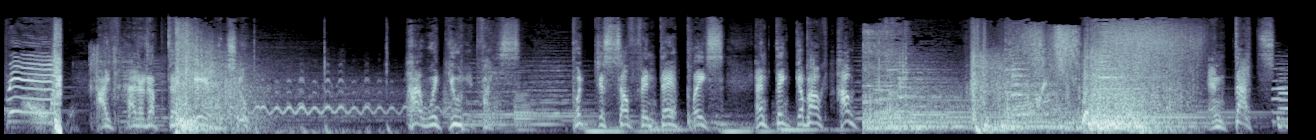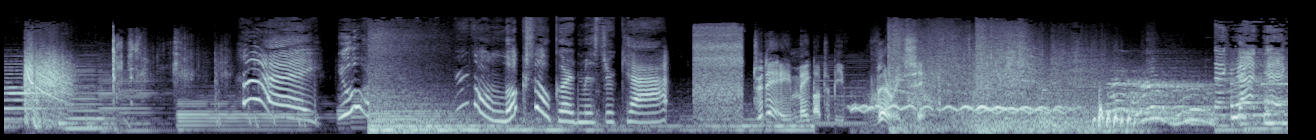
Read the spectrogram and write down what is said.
big. I've had it up to here with you. How would you advise? Put yourself in their place and think about how. And that's. Hey, you. You don't look so good, Mr. Cat. Today, make out to be very sick. Take that egg.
